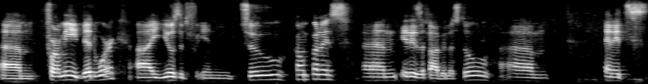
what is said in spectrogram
Um, for me, it did work. I used it in two companies, and it is a fabulous tool. Um, and it's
